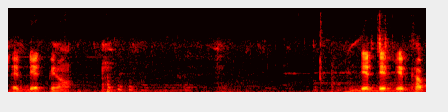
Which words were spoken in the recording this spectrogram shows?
เด็ดเด็ดๆพี่น้อง เด็ดเด็ดเด็ดครับ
